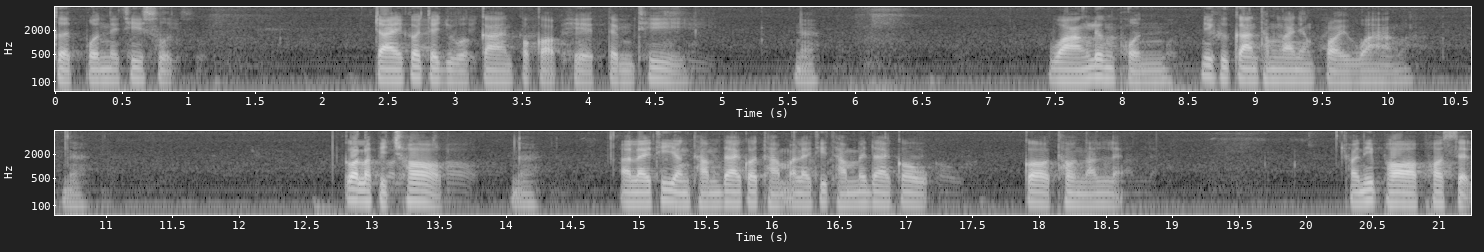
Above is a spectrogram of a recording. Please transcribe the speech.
เกิดผลในที่สุด ใจก็จะอยู่กับการประกอบเหตุเต็มที่นะ วางเรื่องผล นี่คือการทำงานอย่างปล่อยวางนะก็รับผิดชอบนะอะไรที่ยังทำได้ก็ทำอะไรที่ทำไม่ได้ก็ก็เท่านั้นแหละ คราวนี้พอพอเสร็จ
